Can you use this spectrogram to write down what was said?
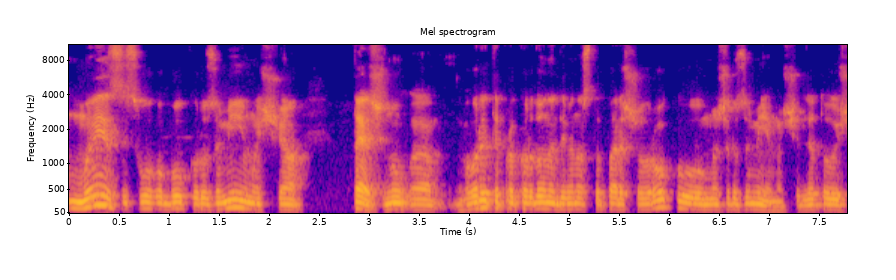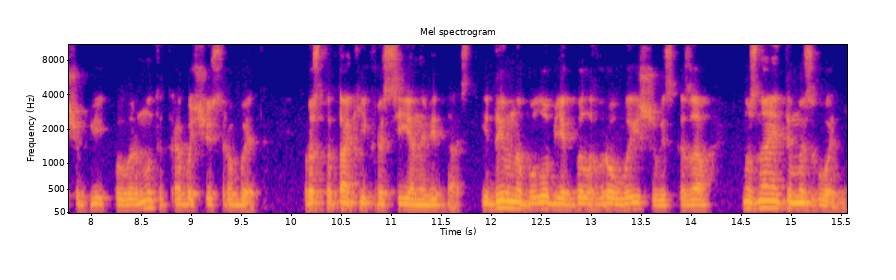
ми зі свого боку розуміємо, що теж ну е, говорити про кордони 91-го року. Ми ж розуміємо, що для того, щоб їх повернути, треба щось робити. Просто так їх Росія не віддасть. І дивно було б, якби Лавров вийшов і сказав: Ну, знаєте, ми згодні.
